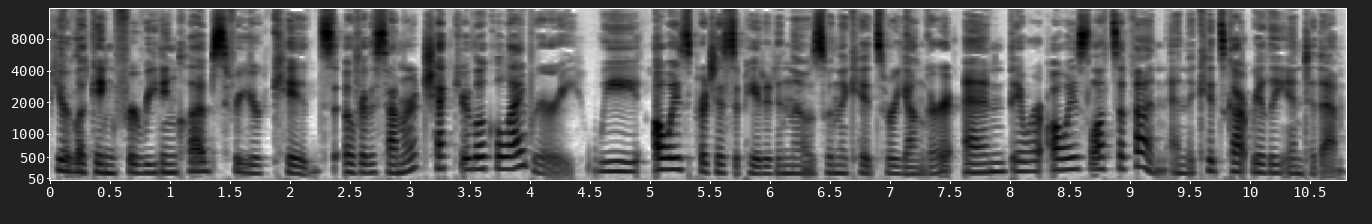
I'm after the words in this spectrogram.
If you're looking for reading clubs for your kids over the summer, check your local library. We always participated in those when the kids were younger, and they were always lots of fun, and the kids got really into them.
